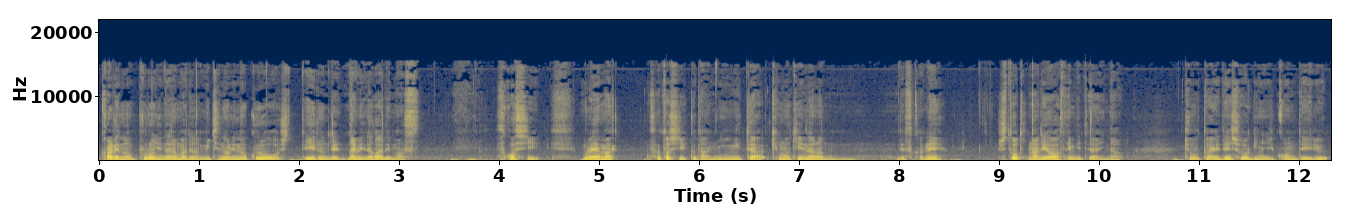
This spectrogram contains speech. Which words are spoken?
彼のプロになるまでの道のりの苦労を知っているんで涙が出ます。少し村山聡九段に似た気持ちになるんですかね。死と隣り合わせみたいな状態で将棋に込んでいる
